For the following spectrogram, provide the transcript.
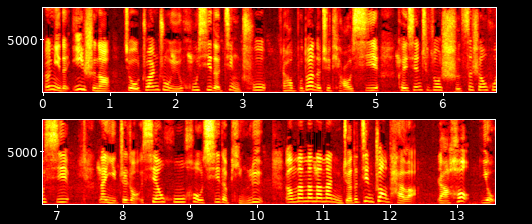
然后你的意识呢，就专注于呼吸的进出，然后不断的去调息，可以先去做十次深呼吸，那以这种先呼后吸的频率，然后慢慢慢慢，你觉得进状态了。然后有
